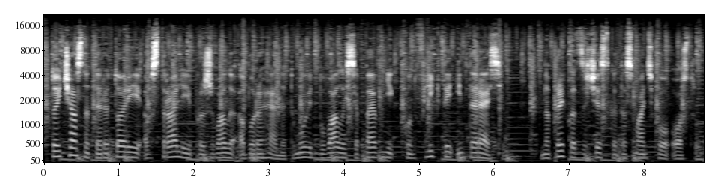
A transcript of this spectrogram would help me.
В той час на території Австралії проживали аборигени, тому відбувалися певні конфлікти інтересів, наприклад, зачистка Тасманського острову.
